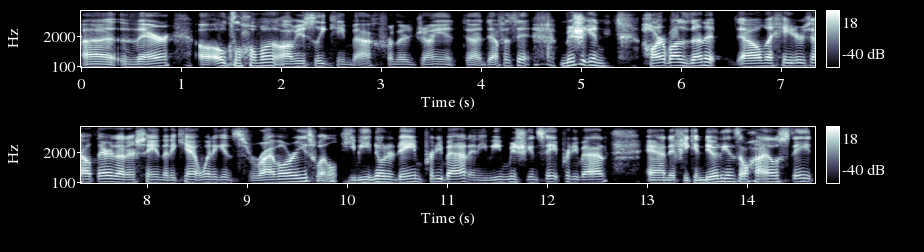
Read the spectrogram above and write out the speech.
uh, there. Uh, Oklahoma obviously came back from their giant uh, deficit. Michigan, Harbaugh's done it. All the haters out there that are saying that he can't win against rivalries, well, he beat Notre Dame pretty bad and he beat Michigan State pretty bad. And if he can do it against Ohio State,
